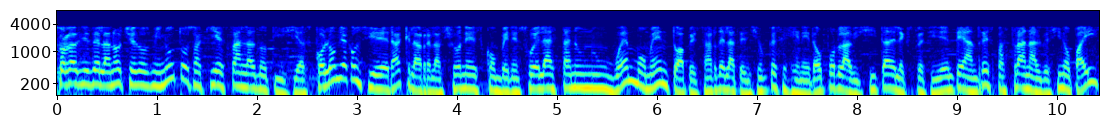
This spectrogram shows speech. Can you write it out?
Son las 10 de la noche, dos minutos. Aquí están las noticias. Colombia considera que las relaciones con Venezuela están en un buen momento a pesar de la tensión que se generó por la visita del expresidente Andrés Pastrana al vecino país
